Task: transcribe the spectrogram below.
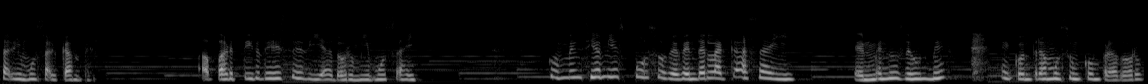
salimos al camper. A partir de ese día dormimos ahí. Convencí a mi esposo de vender la casa y en menos de un mes encontramos un comprador,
